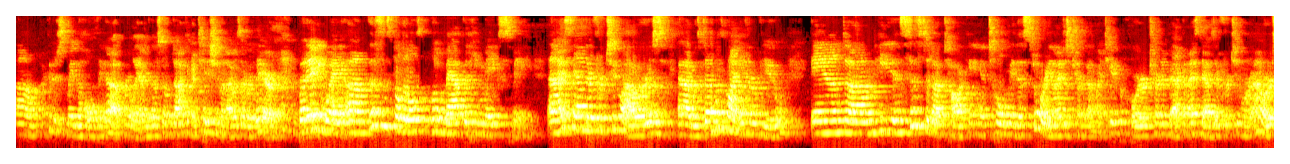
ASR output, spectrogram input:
Um, I could have just made the whole thing up, really. I mean, there's no documentation that I was ever there. But anyway, um, this is the little little map that he makes me. And I sat there for two hours, and I was done with my interview, and um, he insisted on talking and told me this story, and I just turned on my tape recorder, turned it back, and I sat there for two more hours.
